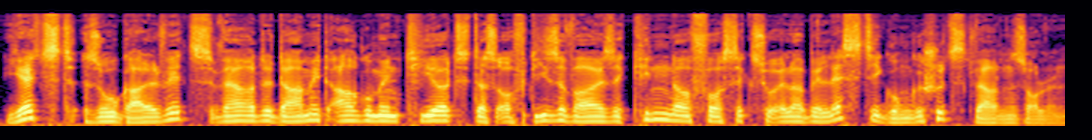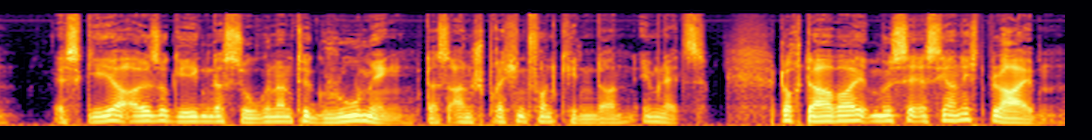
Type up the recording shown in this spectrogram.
Jetzt, so Gallwitz, werde damit argumentiert, dass auf diese Weise Kinder vor sexueller Belästigung geschützt werden sollen. Es gehe also gegen das sogenannte Grooming, das Ansprechen von Kindern im Netz. Doch dabei müsse es ja nicht bleiben.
